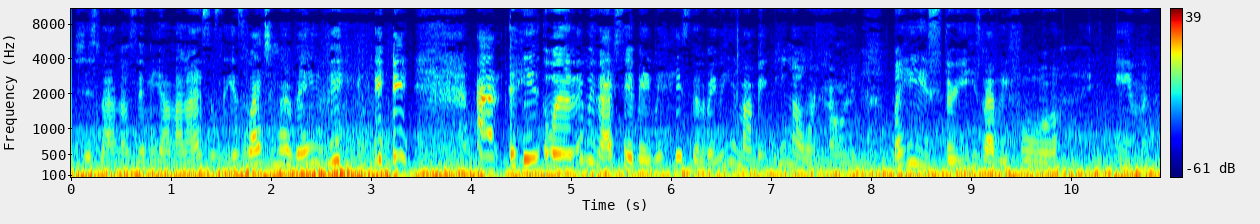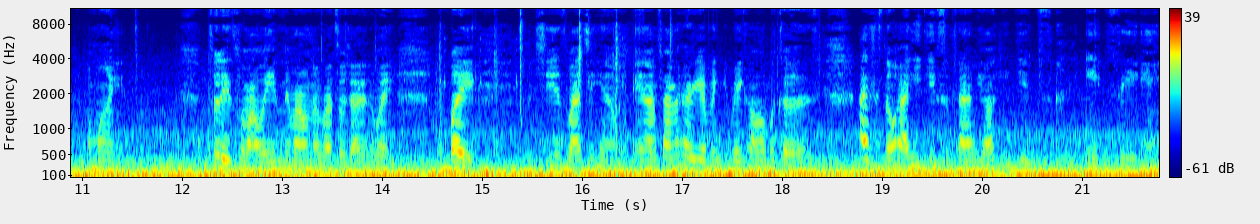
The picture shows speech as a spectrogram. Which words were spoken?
It's just 907. Y'all, my license is watching my baby. I, he, well, let me not say baby. He's still a baby. He's my baby. He's my one and only. But he's three. He's be four in a month. Two days for my wedding. I don't know if I told y'all that way. But she is watching him. And I'm trying to hurry up and get back home because I just know how he gets sometimes, y'all. He gets antsy and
